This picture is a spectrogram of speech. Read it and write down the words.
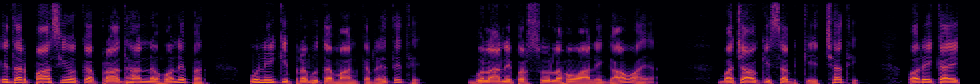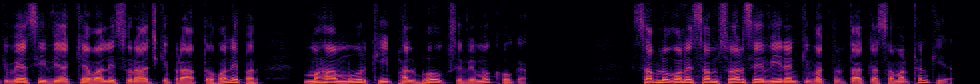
इधर पासियों का प्राधान्य होने पर उन्हीं की प्रभुता मानकर रहते थे। बुलाने पर सोलहों आने गाँव आया। बचाव की सबकी इच्छा थी और एकाएक वैसी व्याख्या वाले स्वराज के प्राप्त होने पर महामूर्ख ही फलभोग से विमुख होगा सब लोगों ने समस्वर से वीरन की वक्तृता का समर्थन किया।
